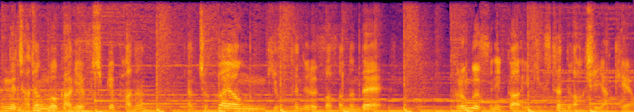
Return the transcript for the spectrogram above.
동네 자전거 가게에서 쉽게 파는 그냥 저가형 킥스탠드를 썼었는데 그런 걸 쓰니까 이 킥스탠드가 확실히 약해요.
